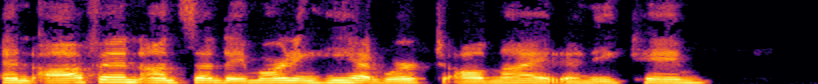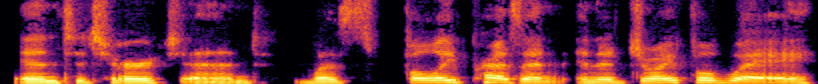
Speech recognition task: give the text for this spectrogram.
And often on Sunday morning, he had worked all night, and he came into church and was fully present in a joyful way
